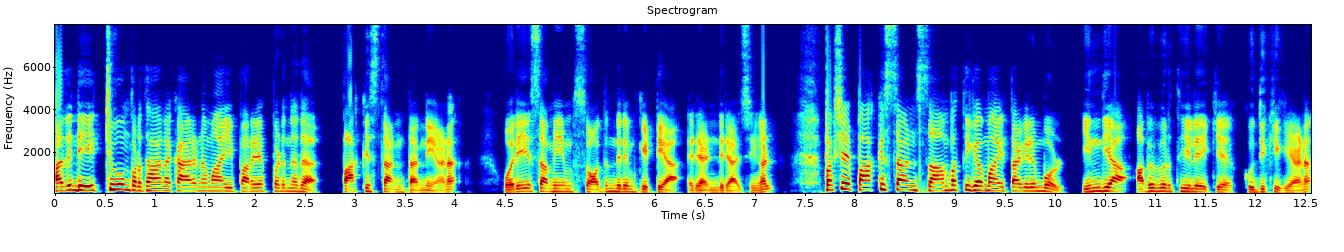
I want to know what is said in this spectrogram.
അതിന്റെ ഏറ്റവും പ്രധാന കാരണമായി പറയപ്പെടുന്നത് പാകിസ്ഥാൻ തന്നെയാണ്. ഒരേ സമയം സ്വാതന്ത്ര്യം കിട്ടിയ രണ്ട് രാജ്യങ്ങൾ. പക്ഷേ പാകിസ്ഥാൻ സാമ്പത്തികമായി തകരുമ്പോൾ ഇന്ത്യ അഭിവൃദ്ധിയിലേക്ക് കുതിക്കുകയാണ്.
